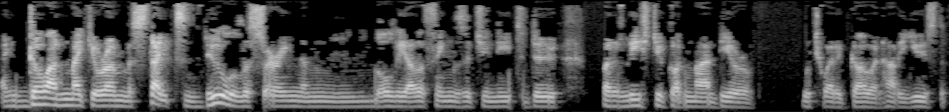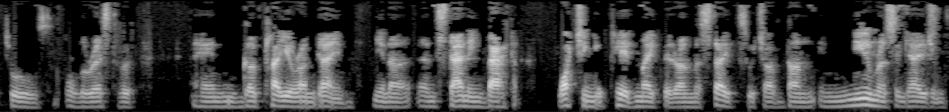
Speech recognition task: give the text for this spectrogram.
and go out and make your own mistakes and do all the swearing and all the other things that you need to do, but at least you've got an idea of which way to go and how to use the tools, all the rest of it, and go play your own game, you know, and standing back, watching your kid make their own mistakes, which I've done in numerous occasions,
